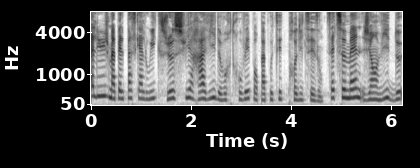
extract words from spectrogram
Salut, je m'appelle Pascal Wix, je suis ravie de vous retrouver pour papoter de produits de saison. Cette semaine, j'ai envie de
